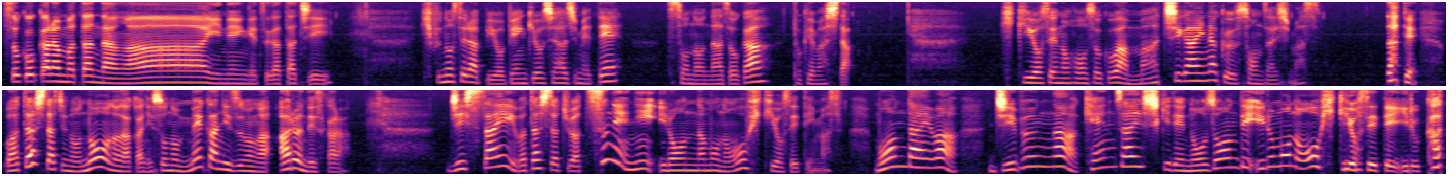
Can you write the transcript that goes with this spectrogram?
そこからまた長い年月が経ちヒプノセラピーを勉強し始めてその謎が解けました。引き寄せの法則は間違いなく存在します。だって私たちの脳の中にそのメカニズムがあるんですから。実際私たちは常にいろんなものを引き寄せています。問題は自分が健在意識で望んでいるものを引き寄せているかっ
